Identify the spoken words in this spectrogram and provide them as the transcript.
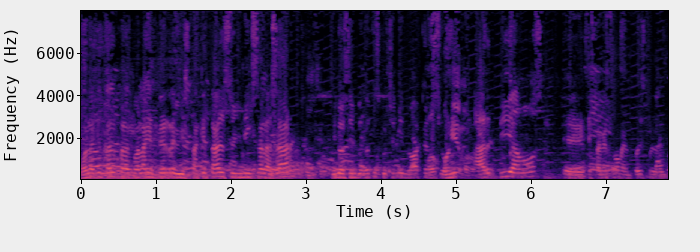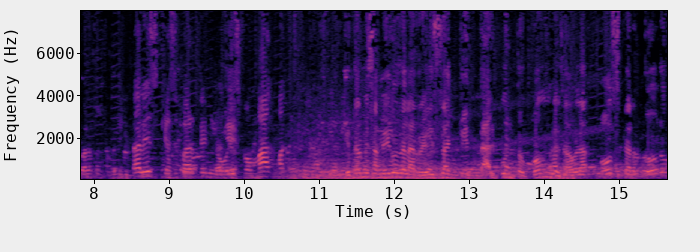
Hola, ¿qué tal para toda la gente de revista? ¿Qué tal? Soy Nick Salazar y los invito a que escuchen mi nueva canción Ardíamos, eh, que está en este momento disponible en todas las plataformas digitales, que hace parte de mi nuevo disco Magma. ¿Qué tal mis amigos de la revista qué tal.com? Les habla Oscar Toro,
